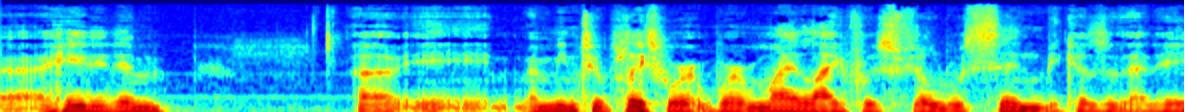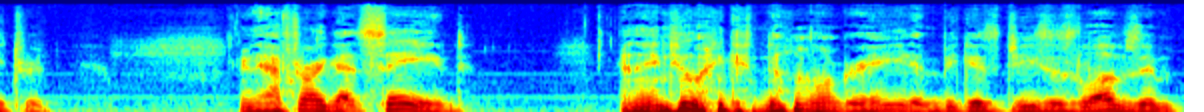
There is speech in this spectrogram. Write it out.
I hated him uh, I mean, to a place where, where my life was filled with sin because of that hatred. And after I got saved, and I knew I could no longer hate him because Jesus loves him,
